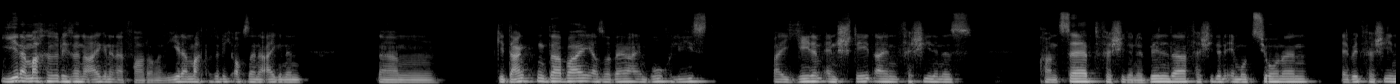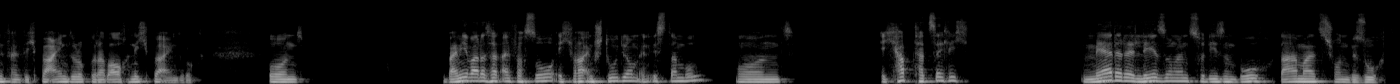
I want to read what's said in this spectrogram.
jeder macht natürlich seine eigenen Erfahrungen. Jeder macht natürlich auch seine eigenen ähm, Gedanken dabei. Also wenn er ein Buch liest, bei jedem entsteht ein verschiedenes Konzept, verschiedene Bilder, verschiedene Emotionen. Er wird verschiedenfältig beeindruckt oder aber auch nicht beeindruckt. Und bei mir war das halt einfach so, ich war im Studium in Istanbul und ich habe tatsächlich mehrere Lesungen zu diesem Buch damals schon besucht.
